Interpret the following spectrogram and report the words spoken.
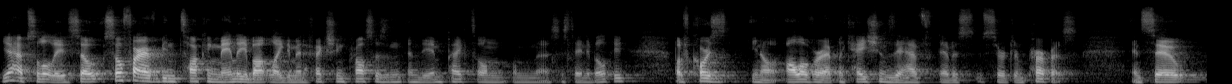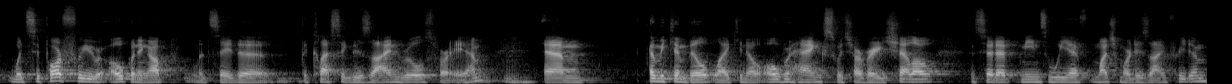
yeah absolutely so so far i've been talking mainly about like the manufacturing process and, and the impact on on uh, sustainability but of course you know all of our applications they have they have a certain purpose and so with support free, we're opening up, let's say, the, the classic design rules for AM. Mm-hmm. Um, and we can build like, you know, overhangs, which are very shallow. And so that means we have much more design freedom,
